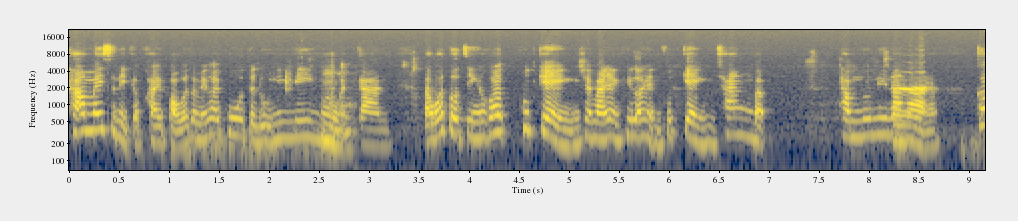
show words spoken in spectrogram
ถ้าไม่สนิทกับใครป๋อก็จะไม่ค่อยพูดจะดูนิ่งอืมๆเหมือนกัน แต่ว่าตัวจริงเขาก็พูดเก่งใช่ไหมอย่างที่เราเห็นพูดเก่งช่างแบบทำนู่นนี่นั่นใช่อะไรเงี้ยก็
